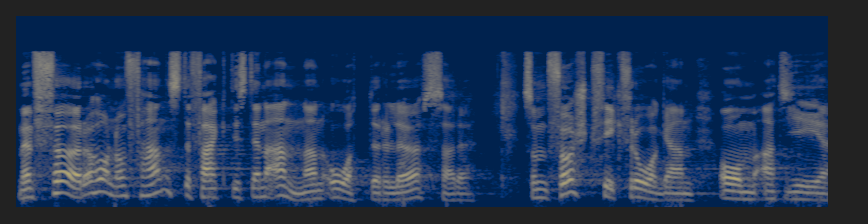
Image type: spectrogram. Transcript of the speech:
Men före honom fanns det faktiskt en annan återlösare som först fick frågan om att ge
